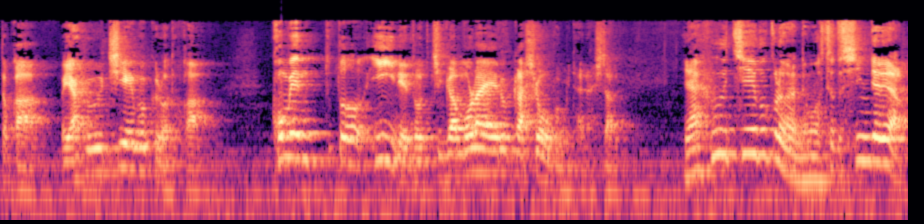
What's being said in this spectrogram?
とか Yahoo! 知恵袋とかコメントと「いいね」どっちがもらえるか勝負みたいなのしたの。うヤフー知恵袋なんてもうちょっと死んでるやろ。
